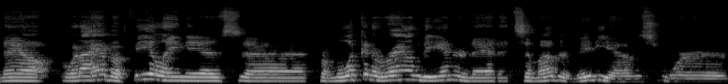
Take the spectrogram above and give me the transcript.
Now, what I have a feeling is uh, from looking around the internet at some other videos where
